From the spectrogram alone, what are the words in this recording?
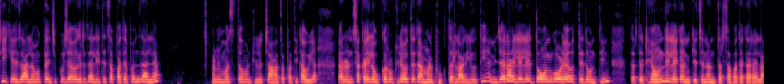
ठीक आहे झालं. मग त्यांची पूजा वगैरे झाली ते चपात्या पण झाल्या. आणि मस्त म्हटलं चहा चपाती खाऊया. कारण सकाळी लवकर उठले होते त्यामुळे भूक तर लागली होती. आणि जे राहिलेले दोन गोळे होते दोन तीन तर ते ठेवून दिले कणकेचे नंतर चपात्या करायला.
